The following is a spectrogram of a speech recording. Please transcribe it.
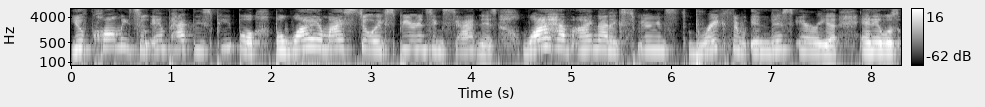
you've called me to impact these people, but why am I still experiencing sadness? Why have I not experienced breakthrough in this area? And it was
